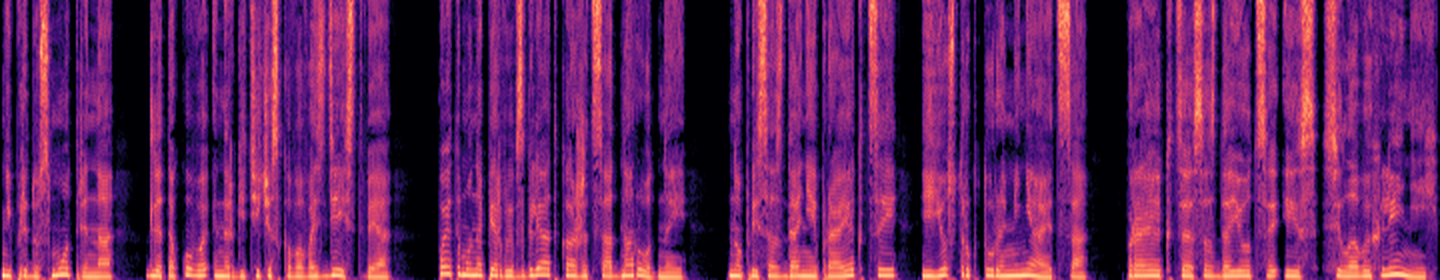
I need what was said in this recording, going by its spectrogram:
не предусмотрена для такого энергетического воздействия, поэтому на первый взгляд кажется однородной, но при создании проекции ее структура меняется. Проекция создается из силовых линий,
